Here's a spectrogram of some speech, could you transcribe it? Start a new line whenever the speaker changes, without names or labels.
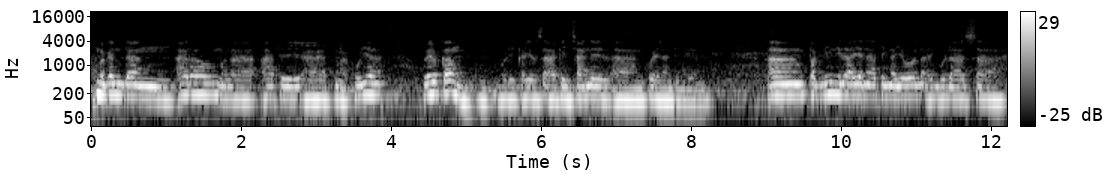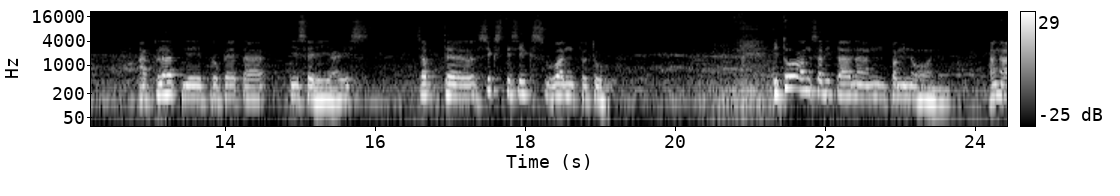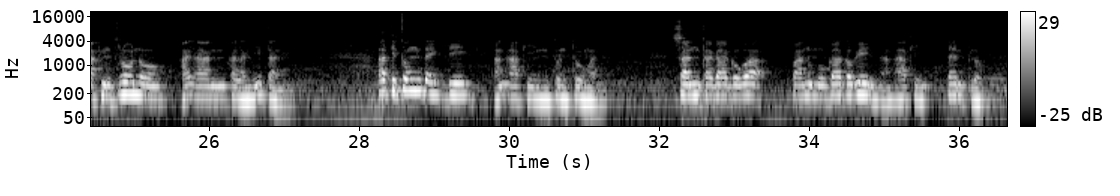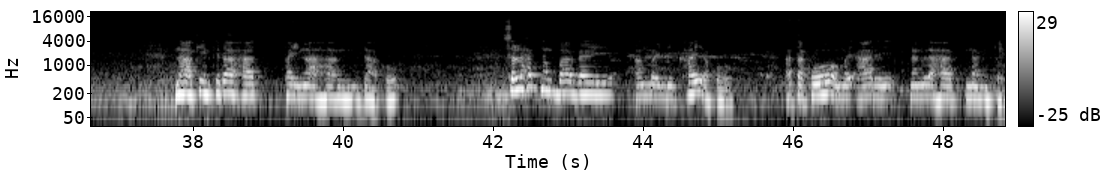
Magandang araw mga ate at mga kuya. Welcome muli kayo sa akin channel, ang Kuya Nandi ngayon. Ang pagninilayan natin ngayon ay mula sa aklat ni Propeta Isaías, chapter 66, 1 to 2. Ito ang salita ng Panginoon. Ang aking trono ay ang kalangitan. At itong daigdig ang aking tuntungan. San ka gagawa? Paano mo gagawin ang aking templo? Na aking tirahat paingahang dako? Sa lahat ng bagay ang may likhay ako at ako ang may-ari ng lahat ng ito.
